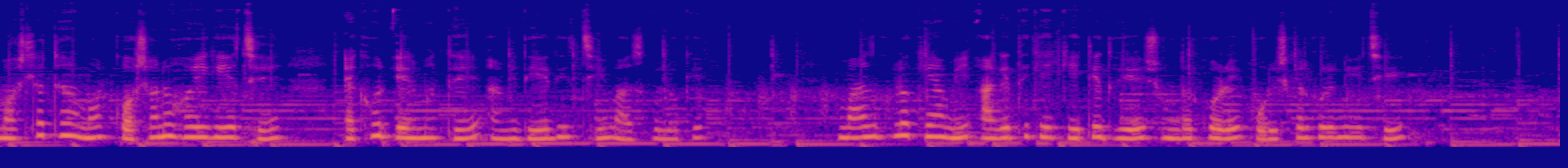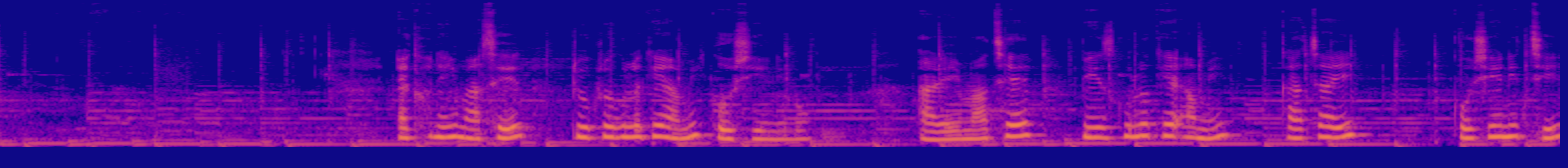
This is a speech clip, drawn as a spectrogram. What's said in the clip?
মশলাটা আমার কষানো হয়ে গিয়েছে। এখন এর মধ্যে আমি দিয়ে দিচ্ছি মাছগুলোকে। মাছগুলোকে আমি আগে থেকে কেটে ধুয়ে সুন্দর করে পরিষ্কার করে নিয়েছি। এখন এই মাছের টুকরোগুলোকে আমি কষিয়ে নেব। আর এই মাছের পিসগুলোকে আমি কাঁচাই কষিয়ে নিচ্ছি।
